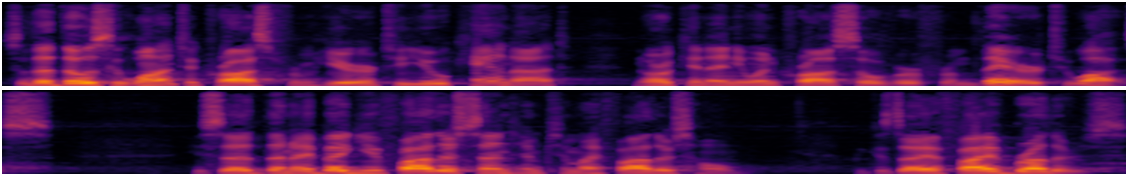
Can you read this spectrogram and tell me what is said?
so that those who want to cross from here to you cannot, nor can anyone cross over from there to us. He said, Then I beg you, Father, send him to my father's home, because I have five brothers,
